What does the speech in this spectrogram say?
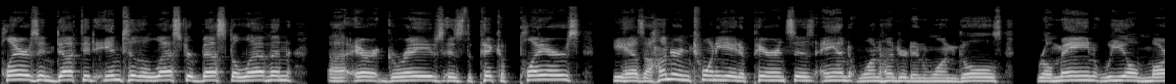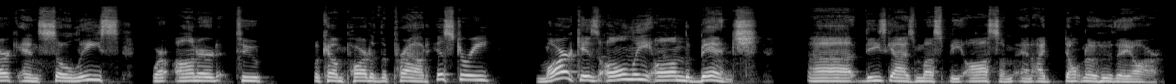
Players inducted into the Leicester Best 11 Uh, Eric Graves is the pick of players. He has 128 appearances and 101 goals. Romain, Wheel, Mark, and Solis were honored to become part of the proud history. Mark is only on the bench. Uh, these guys must be awesome, and I don't know who they are.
